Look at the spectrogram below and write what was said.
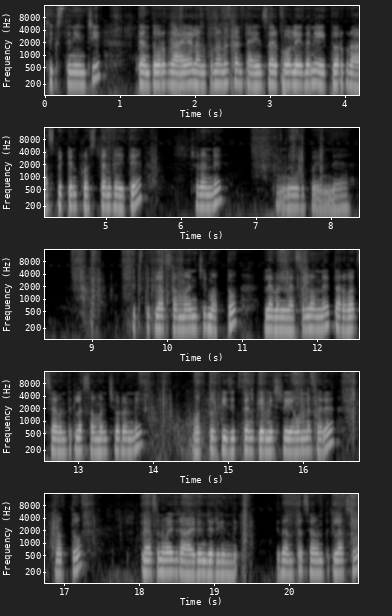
సిక్స్త్ నుంచి టెన్త్ వరకు రాయాలనుకున్నాను కానీ టైం సరిపోలేదని ఎయిత్ వరకు రాసి పెట్టాను ప్రస్తుతానికి అయితే చూడండి పిన్ ఊడిపోయింది సిక్స్త్ క్లాస్ సంబంధించి మొత్తం లెవెన్ లెసన్లు ఉన్నాయి. తర్వాత సెవెంత్ క్లాస్ సంబంధించి చూడండి. మొత్తం ఫిజిక్స్ అండ్ కెమిస్ట్రీ ఏమున్నా సరే మొత్తం లెసన్ వైజ్ రాయడం జరిగింది. ఇదంతా సెవెంత్ క్లాసు.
